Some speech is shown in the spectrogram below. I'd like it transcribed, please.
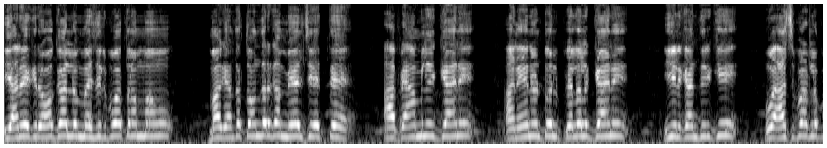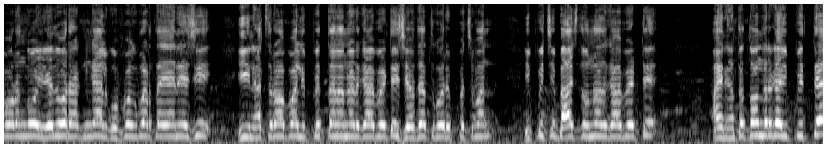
ఈ అనేక రోగాల్లో మెసిలిపోతున్నాం మేము. మాకు ఎంత తొందరగా మేలు చేస్తే ఆ ఫ్యామిలీకి కానీ ఆ నేనంటోని పిల్లలకి కానీ వీళ్ళకందరికీ ఓ హాస్పిటల్ పూర్వంగా ఏదో రకంగా వాళ్ళకి ఉపయోగపడతాయి అనేసి ఈ లక్ష రూపాయలు ఇప్పిస్తానన్నాడు కాబట్టి శివదత్త గారు ఇప్పించమని ఇప్పించి బాధ్యత ఉన్నది కాబట్టి ఆయన ఎంత తొందరగా ఇప్పిస్తే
